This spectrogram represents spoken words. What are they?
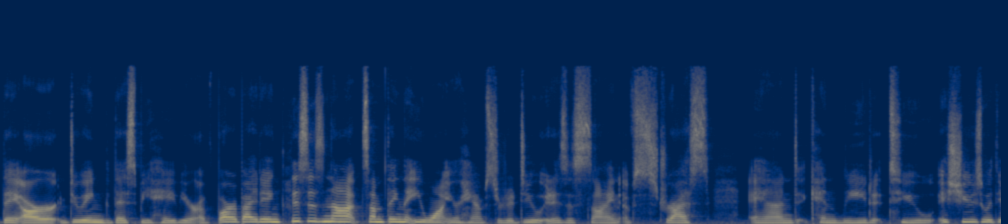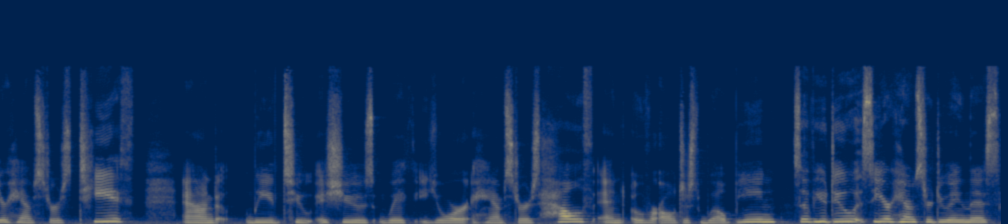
they are doing this behavior of bar biting. This is not something that you want your hamster to do, it is a sign of stress and can lead to issues with your hamster's teeth and lead to issues with your hamster's health and overall just well being. So, if you do see your hamster doing this,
